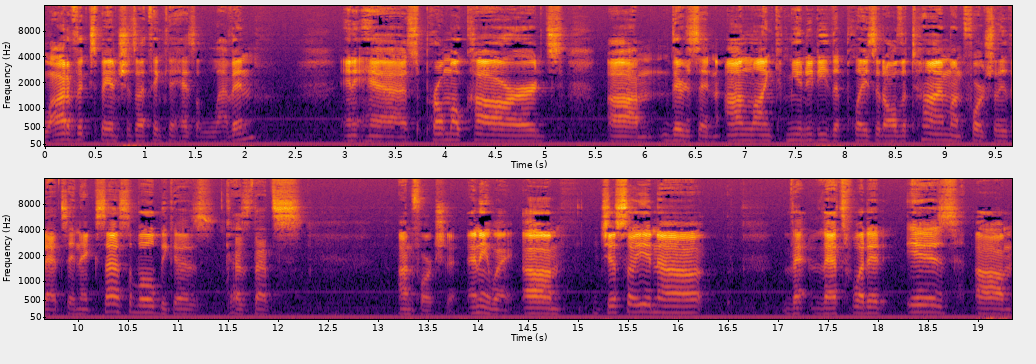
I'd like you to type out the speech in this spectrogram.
lot of expansions. I think it has 11, and it has promo cards. Um, there's an online community that plays it all the time. Unfortunately, that's inaccessible because because that's unfortunate. Anyway, um, just so you know, that that's what it is. Um,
